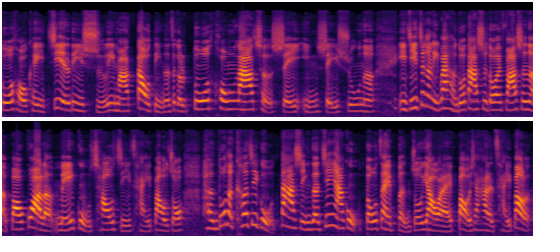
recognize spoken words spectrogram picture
多头可以借力使力吗？到底呢这个多空拉扯谁赢谁输呢？以及这个礼拜很多大事都会发生的，包括了美股超级财报周，很多的科技股、大型的尖牙股都在本周要来报一下它的财报了。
